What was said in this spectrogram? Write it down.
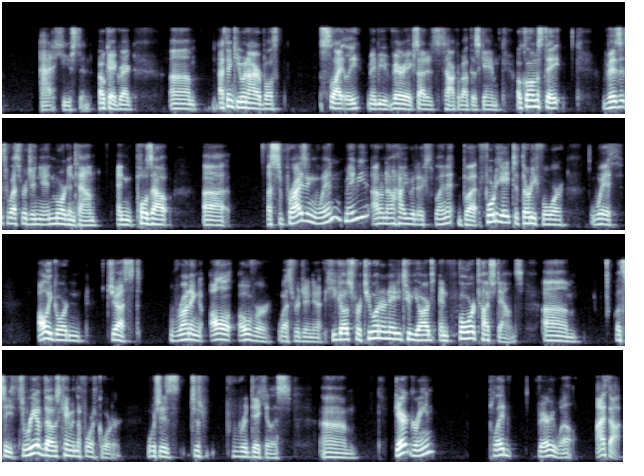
at Houston. Okay, Greg. Um I think you and I are both slightly, maybe very excited to talk about this game. Oklahoma State visits West Virginia in Morgantown and pulls out uh, a surprising win, maybe. I don't know how you would explain it, but 48 to 34 with Ollie Gordon just running all over West Virginia. He goes for 282 yards and four touchdowns. Um, let's see, three of those came in the fourth quarter, which is just ridiculous. Um, Garrett Greene played very well. I thought.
